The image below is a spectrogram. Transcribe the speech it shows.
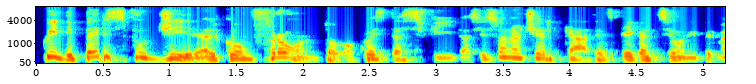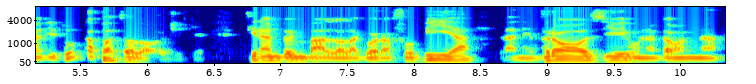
Quindi per sfuggire al confronto con questa sfida si sono cercate spiegazioni prima di tutto patologiche, tirando in ballo l'agorafobia, la nevrosi, una donna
